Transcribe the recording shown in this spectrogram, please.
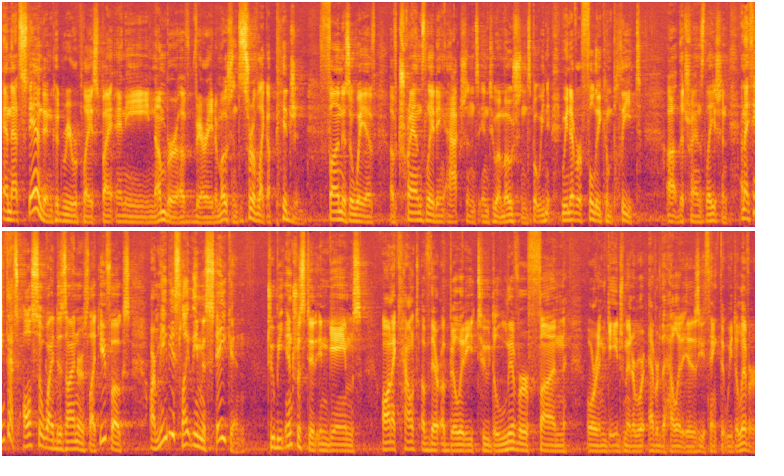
And that stand in could be replaced by any number of varied emotions. It's sort of like a pigeon. Fun is a way of, of translating actions into emotions, but we, we never fully complete uh, the translation. And I think that's also why designers like you folks are maybe slightly mistaken to be interested in games on account of their ability to deliver fun or engagement or whatever the hell it is you think that we deliver.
